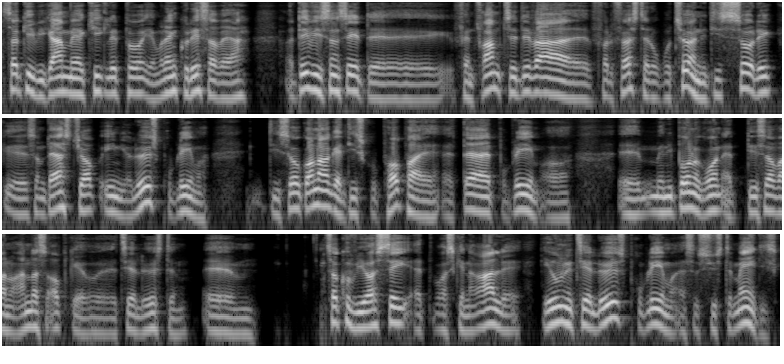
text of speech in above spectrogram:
Så gik vi i gang med at kigge lidt på, ja, hvordan kunne det så være? Og det vi sådan set øh, fandt frem til, det var øh, for det første, at operatørerne, de så det ikke øh, som deres job egentlig at løse problemer. De så godt nok, at de skulle påpege, at der er et problem, og, øh, men i bund og grund, at det så var nogle andres opgave øh, til at løse dem. Øh, så kunne vi også se, at vores generelle evne til at løse problemer, altså systematisk,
